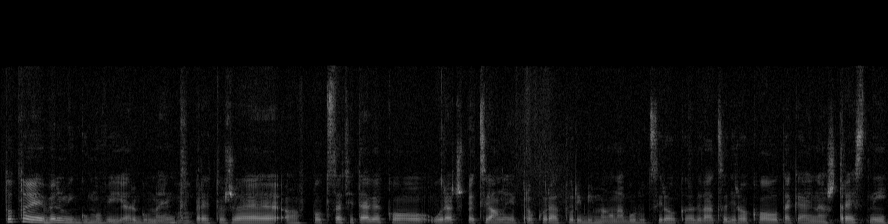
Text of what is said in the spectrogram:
Toto je veľmi gumový argument, no. pretože e, v podstate tak, ako úrad špeciálnej prokuratúry by mal na budúci rok 20 rokov, tak aj náš trestný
